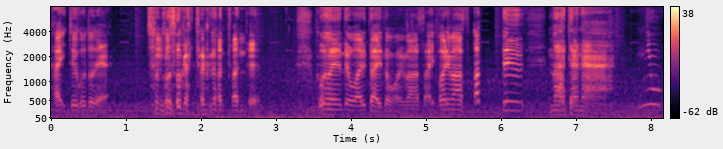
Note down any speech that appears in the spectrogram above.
はい、ということで、ちょっと喉が痛くなったんでこの辺で終わりたいと思います。はい、終わります。あってまたなにょ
